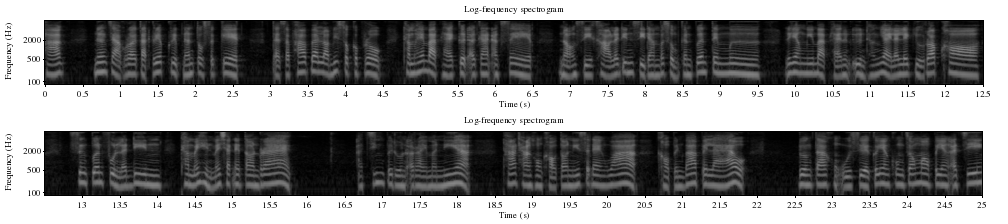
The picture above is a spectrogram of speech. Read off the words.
พัก เนื่องจากรอยตัดเรียบกริบนั้นตกสะเก็ดแต่สภาพแวดล้อมที่สกปรกทำให้บาดแผลเกิดอาการอักเสบ หนองสีขาวและดินสีดำผสมกันเปื้อนเต็มมือ และยังมีบาดแผลอื่นๆ ทั้งใหญ่และเล็กอยู่รอบคอ ซึ่งเปื้อนฝุ่นและดินทำให้เห็นไม่ชัดในตอนแรก อาจิ้งไปโดนอะไรมาเนี่ยท่าทางของเขาตอนนี้แสดงว่าเขาเป็นบ้าไปแล้ว ดวงตาของอูเสือก็ยังคงจ้องมองไปยังอาจิ้ง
